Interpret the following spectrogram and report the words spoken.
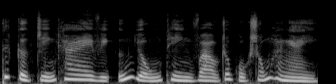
tích cực triển khai việc ứng dụng thiền vào trong cuộc sống hàng ngày.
